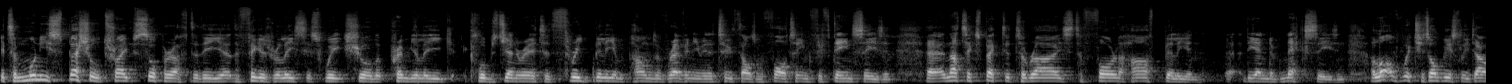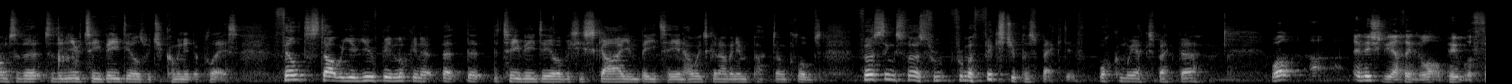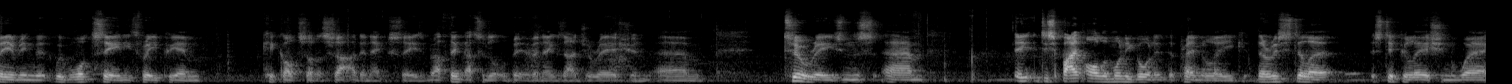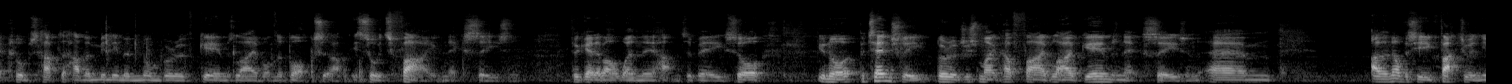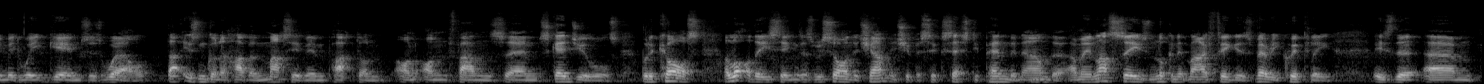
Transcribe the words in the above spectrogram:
It's a money special tripe supper after the uh, the figures released this week show that Premier League clubs generated three billion pounds of revenue in the 2014-15 season, uh, and that's expected to rise to four and a half billion at the end of next season. A lot of which is obviously down to the to the new TV deals which are coming into place. Phil, to start with you, you've been looking at, at the, the TV deal, obviously Sky and BT, and how it's going to have an impact on clubs. First things first, from from a fixture perspective, what can we expect there? Well initially, I think a lot of people are fearing that we won't see any 3 pm kickoffs on a Saturday next season, but I think that's a little bit of an exaggeration. Um, two reasons. Um, it, despite all the money going into the Premier League, there is still a, a stipulation where clubs have to have a minimum number of games live on the box, uh, so it's five next season. Forget about when they happen to be. So, you know, potentially Borough just might have five live games next season. Um, and then obviously factor in your midweek games as well. That isn't going to have a massive impact on on on fans' um, schedules. But of course, a lot of these things, as we saw in the championship, are success dependent, aren't they? I mean, last season, looking at my figures very quickly, is that. Um,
